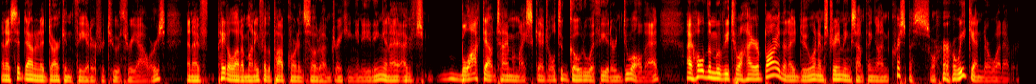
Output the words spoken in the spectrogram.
and I sit down in a darkened theater for two or three hours, and I've paid a lot of money for the popcorn and soda I'm drinking and eating, and I, have blocked out time in my schedule to go to a theater and do all that. I hold the movie to a higher bar than I do when I'm streaming something on Christmas or a weekend or whatever.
